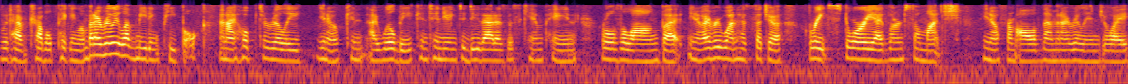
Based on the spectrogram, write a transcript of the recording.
would have trouble picking one, but I really love meeting people, and I hope to really, you know, can, I will be continuing to do that as this campaign rolls along. But you know, everyone has such a great story. I've learned so much. You know, from all of them, and I really enjoy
